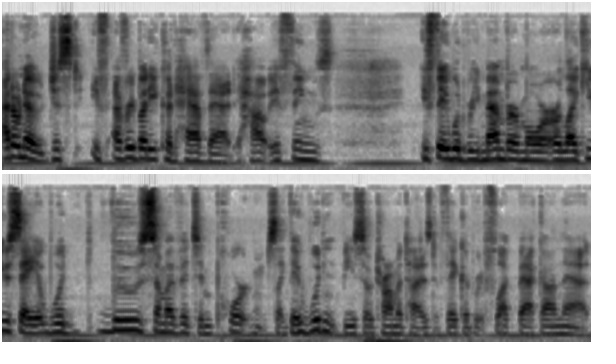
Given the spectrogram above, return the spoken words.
I don't know. Just if everybody could have that, how if things, if they would remember more, or like you say, it would lose some of its importance. Like they wouldn't be so traumatized if they could reflect back on that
